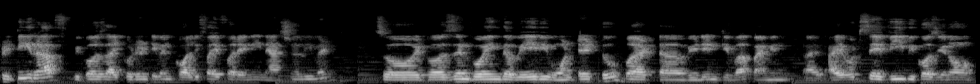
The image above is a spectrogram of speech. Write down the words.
pretty rough because I couldn't even qualify for any national event. So it wasn't going the way we wanted to, but uh, we didn't give up. I mean, I, I would say we because you know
